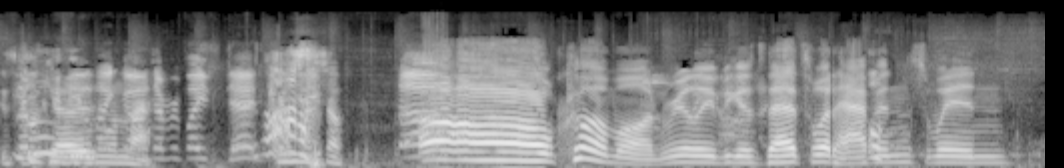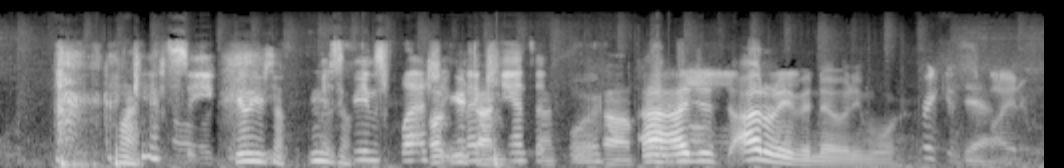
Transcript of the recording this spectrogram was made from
is No! Cookie the Oh my god, left? everybody's dead. Kill Ah! yourself. No! Oh, come on, really? Because that's what happens when. I can't see. Kill yourself. Kill My yourself. screen's flashing Oh, you're and I can't Done. anymore. Oh, I, I just, I don't even know anymore. Freaking Yeah. Spider-Man.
